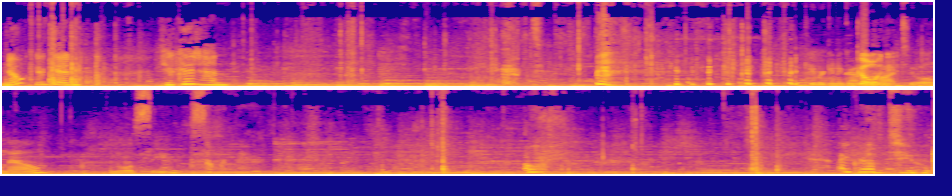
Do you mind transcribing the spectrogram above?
No, you're good. You're good, hun. okay, we're gonna grab Go a hot tool now, and we'll see. Someone there. Oh. I grabbed two.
